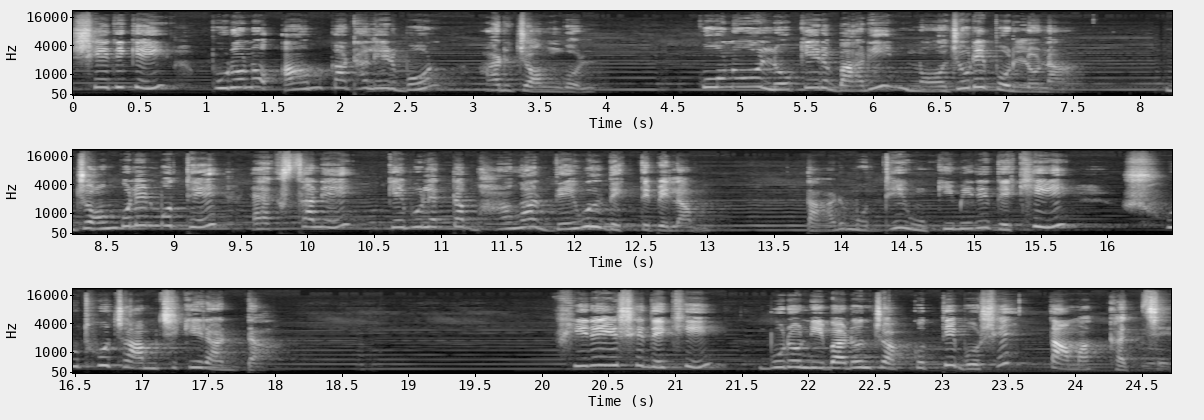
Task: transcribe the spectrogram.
সেদিকেই পুরনো আম কাঁঠালের বন আর জঙ্গল। কোনো লোকের বাড়ি নজরে পড়ল না। জঙ্গলের মধ্যে এক স্থানে কেবল একটা ভাঙা দেউল দেখতে পেলাম। তার মধ্যে উঁকি মেরে দেখি শুধু চামচিকের আড্ডা। ফিরে এসে দেখি বুড়ো নিবারণ চক্করতে বসে তামাক খাচ্ছে।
